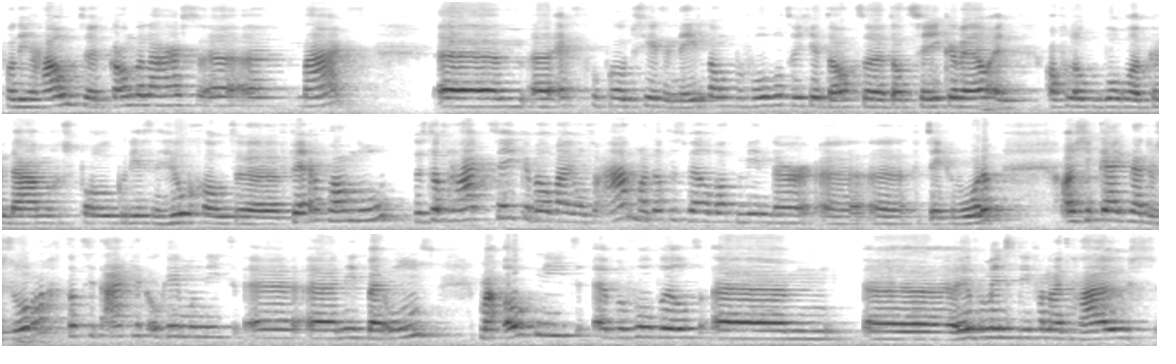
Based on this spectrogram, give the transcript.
van die houten kandelaars eh, maakt. Ehm, eh, echt geproduceerd in Nederland bijvoorbeeld, weet je, dat, eh, dat zeker wel. En afgelopen borrel heb ik een dame gesproken, die heeft een heel grote verfhandel. Dus dat haakt zeker wel bij ons aan, maar dat is wel wat minder eh, vertegenwoordigd. Als je kijkt naar de zorg, dat zit eigenlijk ook helemaal niet, niet bij ons. Maar ook niet bijvoorbeeld ehm, eh, heel veel mensen die vanuit huis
